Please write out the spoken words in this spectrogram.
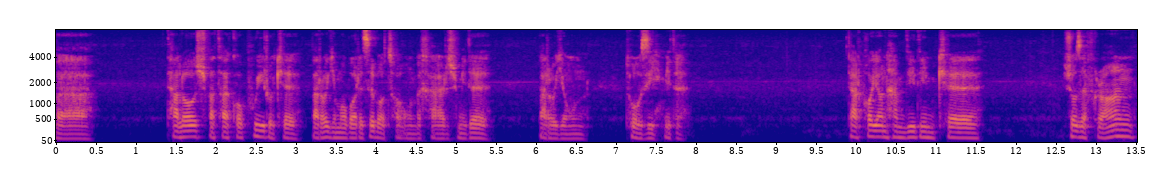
و تلاش و تکاپویی رو که برای مبارزه با تاون به خرج میده برای اون توضیح میده. در پایان هم دیدیم که جوزف گران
